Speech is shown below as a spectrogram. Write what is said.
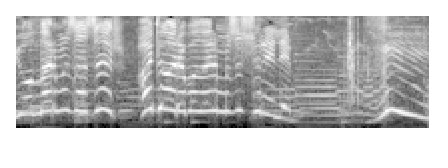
yollarımız hazır. Hadi arabalarımızı sürelim. Hmm.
